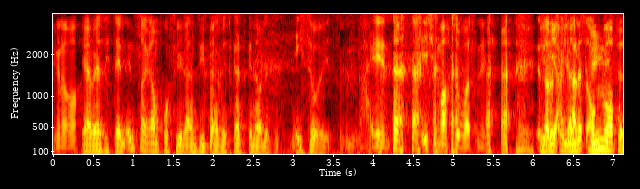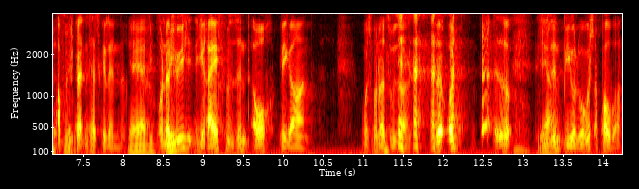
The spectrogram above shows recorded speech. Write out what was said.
Genau. Ja, wer sich dein Instagram-Profil ansieht, der weiß ganz genau, dass es nicht so ist. Nein, ich mache sowas nicht. Ist Die doch natürlich alles auch nur auf dazu. abgesperrten Testgelände. Ja, ja, die Und natürlich, die Reifen sind auch vegan. Muss man dazu sagen. Und also, sie Ja. sind biologisch abbaubar.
